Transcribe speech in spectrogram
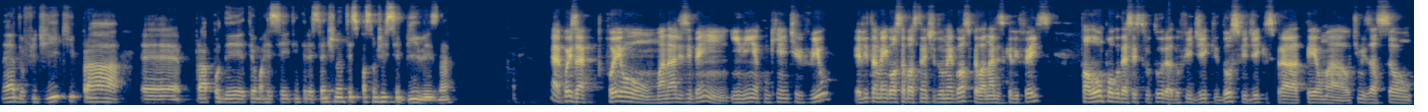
né, do FDIC para é, para poder ter uma receita interessante na antecipação de recebíveis, né? É, pois é, foi um, uma análise bem em linha com o que a gente viu. Ele também gosta bastante do negócio, pela análise que ele fez. Falou um pouco dessa estrutura do FDIC, dos FDICs, para ter uma otimização,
